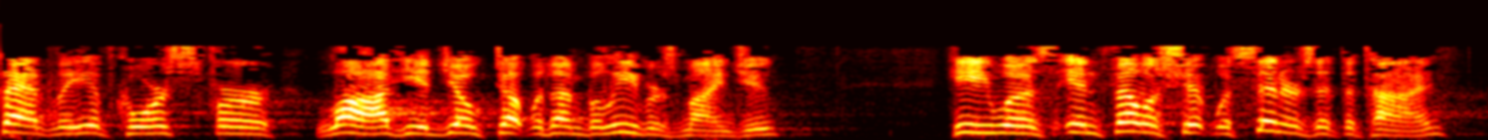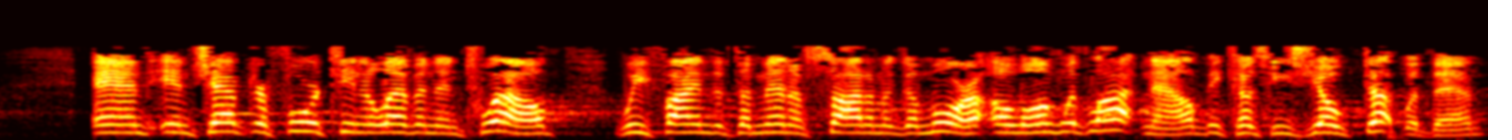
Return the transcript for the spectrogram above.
Sadly, of course, for Lot, he had yoked up with unbelievers, mind you. He was in fellowship with sinners at the time. And in chapter 14, 11, and 12, we find that the men of Sodom and Gomorrah, along with Lot now, because he's yoked up with them,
